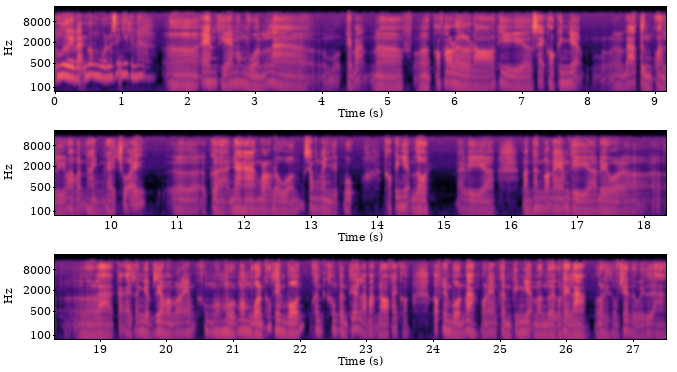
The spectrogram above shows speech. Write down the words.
người bạn mong muốn nó sẽ như thế nào? Ờ, em thì em mong muốn là một cái bạn uh, co-founder đó thì sẽ có kinh nghiệm ờ, đã từng quản lý và vận hành cái chuỗi ờ, cửa nhà hàng hoặc là đồ uống trong ngành dịch vụ có kinh nghiệm rồi tại vì ờ, bản thân bọn em thì ờ, đều là các cái doanh nghiệp riêng mà bọn em không mong muốn, mong muốn có thêm vốn không không cần thiết là bạn đó phải có góp thêm vốn vào bọn em cần kinh nghiệm và người có thể làm có thể sống chết được với dự án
